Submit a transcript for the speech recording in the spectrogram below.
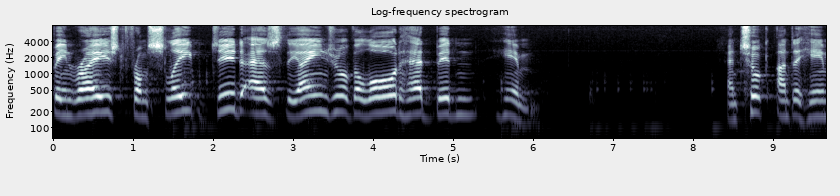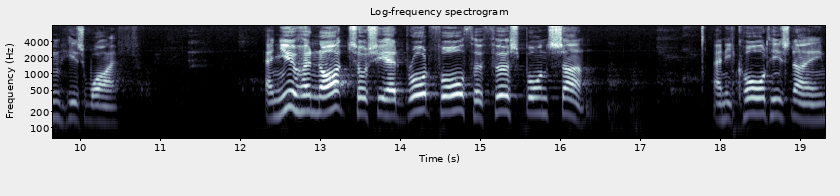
being raised from sleep, did as the angel of the Lord had bidden him, and took unto him his wife, and knew her not till she had brought forth her firstborn son and he called his name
